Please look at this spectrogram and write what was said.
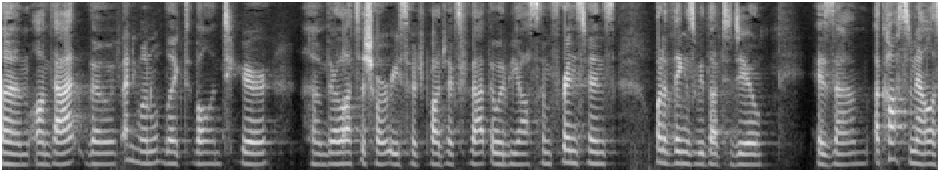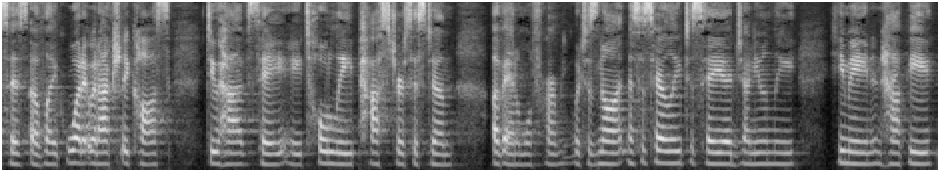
um, on that. Though, if anyone would like to volunteer, um, there are lots of short research projects for that that would be awesome. For instance, one of the things we'd love to do is um, a cost analysis of like what it would actually cost to have, say, a totally pasture system of animal farming, which is not necessarily to say a genuinely humane and happy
